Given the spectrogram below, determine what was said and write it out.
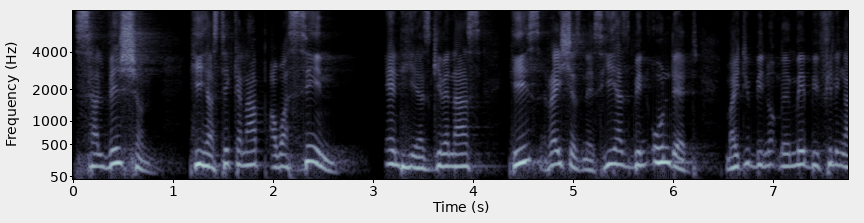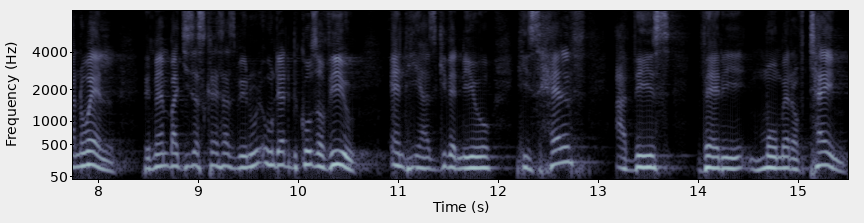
salvation. He has taken up our sin and he has given us his righteousness. He has been wounded. Might you be not, maybe feeling unwell? Remember, Jesus Christ has been wounded because of you, and he has given you his health at this very moment of time.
